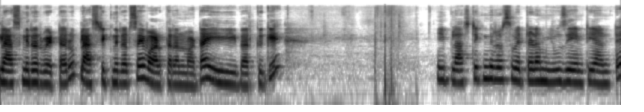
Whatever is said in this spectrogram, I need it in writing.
గ్లాస్ మిర్రర్ పెట్టారు ప్లాస్టిక్ మిర్రర్సే వాడతారనమాట ఈ వర్క్కి. ఈ ప్లాస్టిక్ మిర్రర్స్ పెట్టడం యూజ్ ఏంటి అంటే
